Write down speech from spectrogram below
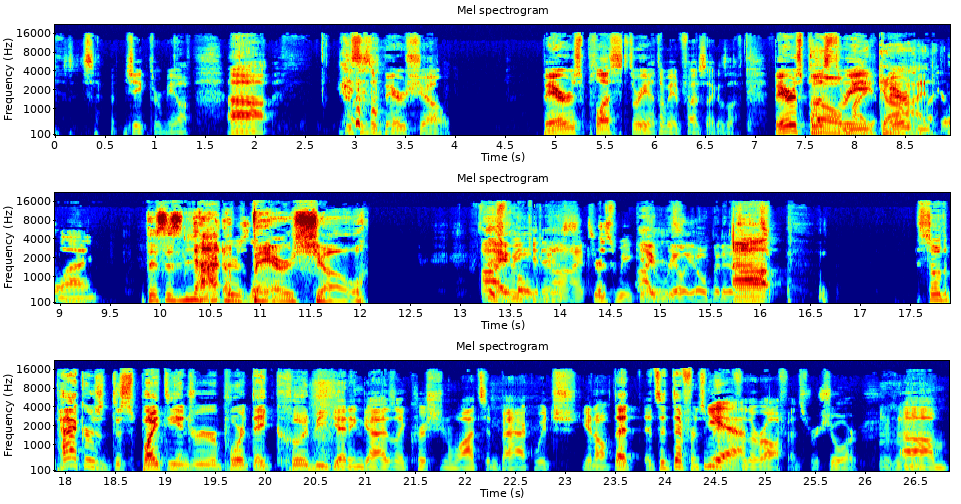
Jake threw me off. Uh, this is a Bears show. Bears plus three. I thought we had five seconds left. Bears plus oh three. My God. Bears line. This is not Packers a Bears show. This I week hope it not. This week, I is. really hope it is. Uh, so the Packers, despite the injury report, they could be getting guys like Christian Watson back, which you know that it's a difference maker yeah. for their offense for sure. Mm-hmm. Um,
